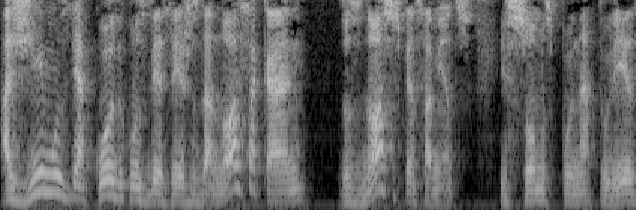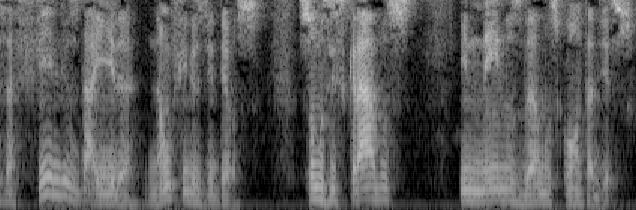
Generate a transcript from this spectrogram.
Agimos de acordo com os desejos da nossa carne, dos nossos pensamentos, e somos por natureza filhos da ira, não filhos de Deus. Somos escravos e nem nos damos conta disso.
